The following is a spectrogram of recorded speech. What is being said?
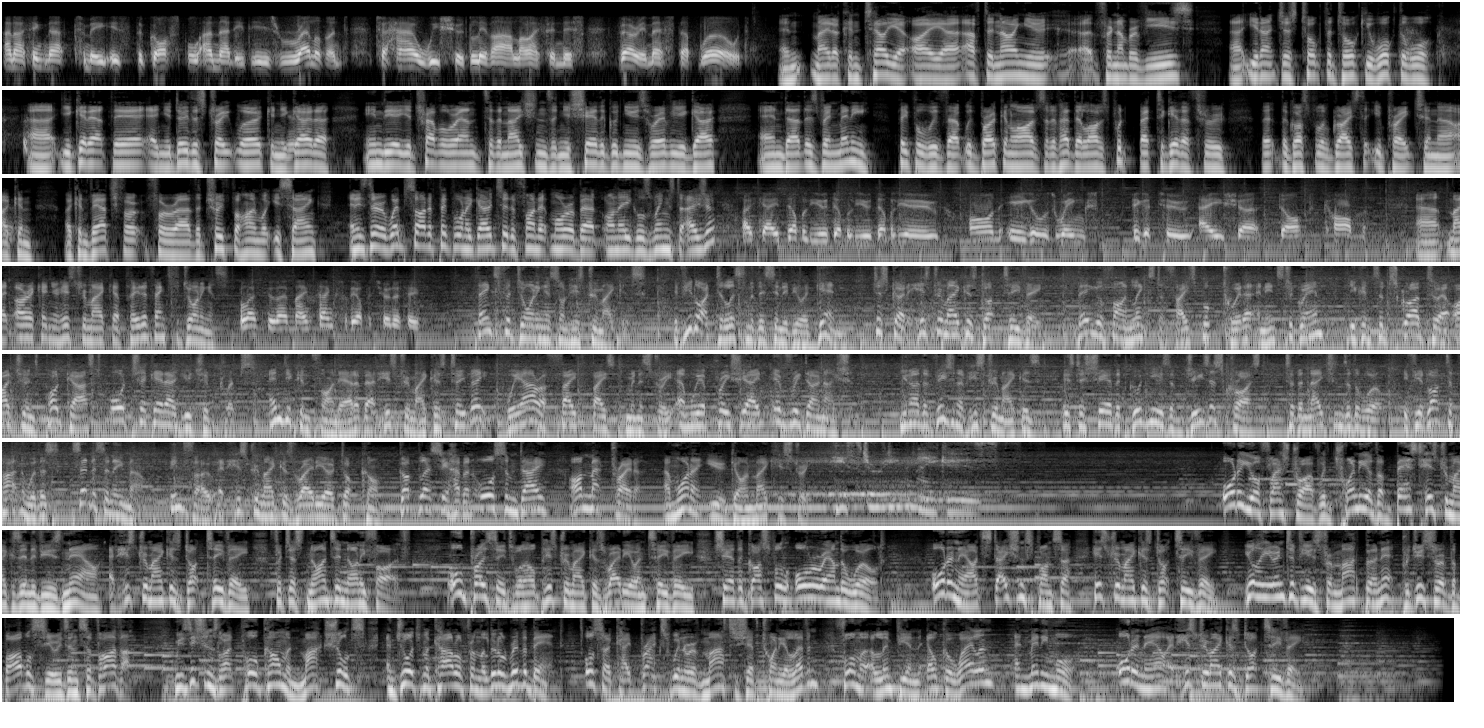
And I think that to me is the gospel and that it is relevant to how we should live our life in this very messed up world. And, mate, I can tell you, I uh, after knowing you uh, for a number of years, uh, you don't just talk the talk, you walk the walk. Uh, you get out there and you do the street work and you go to India, you travel around to the nations and you share the good news wherever you go. And uh, there's been many people with uh, with broken lives that have had their lives put back together through the, the gospel of grace that you preach. And uh, I can I can vouch for for uh, the truth behind what you're saying. And is there a website if people want to go to to find out more about On Eagle's Wings to Asia? Okay, www.oneagleswingsfigure2asia.com. Uh, mate, I reckon you're a history maker. Peter, thanks for joining us. Bless you then, mate. Thanks for the opportunity. Thanks for joining us on History Makers. If you'd like to listen to this interview again, just go to historymakers.tv. There you'll find links to Facebook, Twitter, and Instagram. You can subscribe to our iTunes podcast or check out our YouTube clips. And you can find out about History Makers TV. We are a faith based ministry and we appreciate every donation. You know, the vision of History Makers is to share the good news of Jesus Christ to the nations of the world. If you'd like to partner with us, send us an email info at historymakersradio.com. God bless you. Have an awesome day. I'm Matt Prater, and why don't you go and make history? History Makers. Order your flash drive with 20 of the best History Makers interviews now at historymakers.tv for just $19.95. All proceeds will help History Makers Radio and TV share the gospel all around the world. Order now at station sponsor historymakers.tv. You'll hear interviews from Mark Burnett, producer of the Bible series and Survivor, musicians like Paul Colman, Mark Schultz, and George McArdle from the Little River Band, also Kate Bracks, winner of MasterChef 2011, former Olympian Elka Whalan, and many more. Order now at historymakers.tv.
